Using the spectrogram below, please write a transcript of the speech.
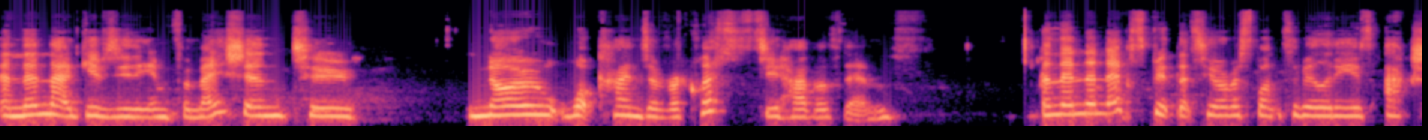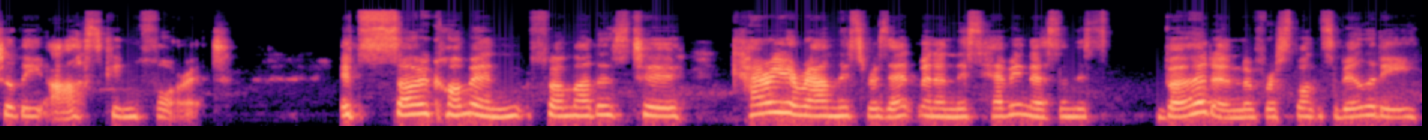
And then that gives you the information to know what kinds of requests you have of them. And then the next bit that's your responsibility is actually asking for it. It's so common for mothers to carry around this resentment and this heaviness and this burden of responsibility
